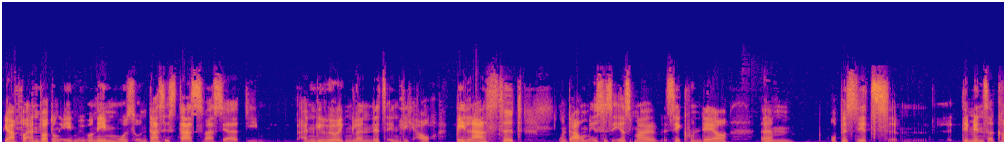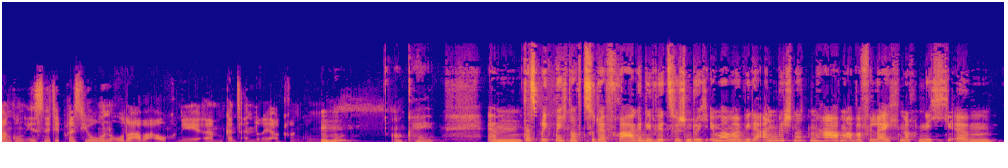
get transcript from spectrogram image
ja, Verantwortung eben übernehmen muss. Und das ist das, was ja die Angehörigen dann letztendlich auch belastet. Und darum ist es erstmal sekundär, ähm, ob es jetzt ähm, Demenzerkrankung ist, eine Depression oder aber auch eine ähm, ganz andere Erkrankung. Mhm. Okay. Ähm, das bringt mich noch zu der Frage, die wir zwischendurch immer mal wieder angeschnitten haben, aber vielleicht noch nicht ähm,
